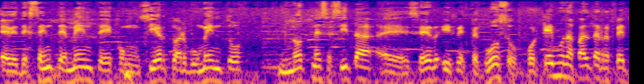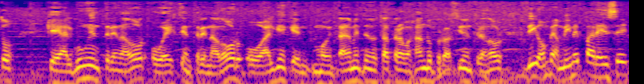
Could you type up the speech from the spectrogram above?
eh, decentemente, con cierto argumento, no necesita eh, ser irrespetuoso. Porque es una falta de respeto que algún entrenador o ex entrenador o alguien que momentáneamente no está trabajando pero ha sido entrenador diga, hombre, a mí me parece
